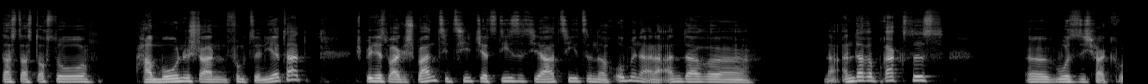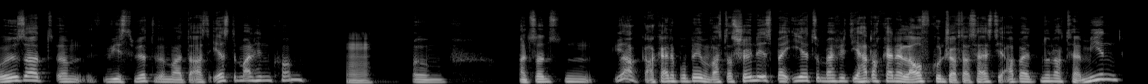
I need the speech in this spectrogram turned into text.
dass das doch so harmonisch dann funktioniert hat. Ich bin jetzt mal gespannt. Sie zieht jetzt dieses Jahr, zieht sie noch um in eine andere, eine andere Praxis, äh, wo sie sich vergrößert, ähm, wie es wird, wenn wir da das erste Mal hinkommen. Mhm. Ähm, ansonsten, ja, gar keine Probleme. Was das Schöne ist bei ihr zum Beispiel, die hat auch keine Laufkundschaft. Das heißt, die arbeitet nur nach Terminen.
